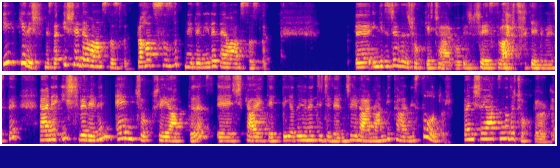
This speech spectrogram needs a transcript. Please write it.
ilk giriş mesela işe devamsızlık, rahatsızlık nedeniyle devamsızlık. E, İngilizce'de de çok geçer bu şeysi vardır kelimesi. Yani işverenin en çok şey yaptığı, e, şikayet ettiği ya da yöneticilerin şeylerden bir tanesi odur. Ben iş hayatında da çok gördüm.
